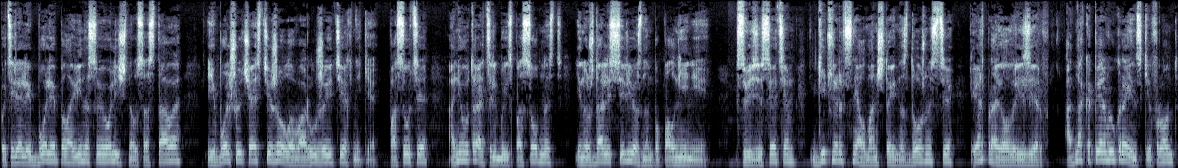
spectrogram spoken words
потеряли более половины своего личного состава и большую часть тяжелого оружия и техники. По сути, они утратили боеспособность и нуждались в серьезном пополнении. В связи с этим Гитлер снял Манштейна с должности и отправил в резерв. Однако Первый Украинский фронт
